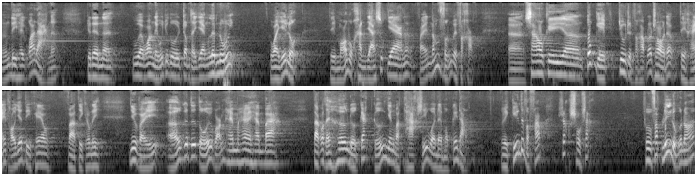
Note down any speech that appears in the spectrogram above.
ừ, đi hơi quá đàn nữa. Cho nên uh, quan điểm của chúng tôi trong thời gian lên núi ngoài giới luật thì mỗi một hành giả xuất gia nó phải nắm vững về Phật học. À, sau khi uh, tốt nghiệp chương trình Phật học đó rồi đó thì hãy thọ giới tỳ kheo và tỳ kheo ni. Như vậy, ở cái tứ tuổi khoảng 22 23 ta có thể hơn được các cử nhân và thạc sĩ ngoài đời một cái đầu vì kiến thức Phật pháp rất sâu sắc. Phương pháp lý luận của nó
